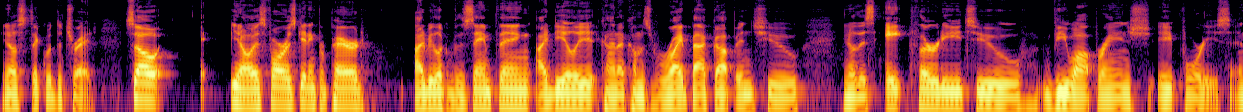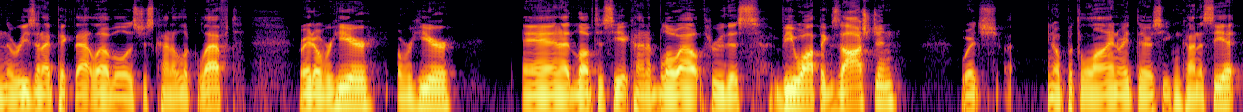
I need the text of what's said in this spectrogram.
you know, stick with the trade. So, you know, as far as getting prepared, I'd be looking for the same thing. Ideally, it kind of comes right back up into you know, this 830 to VWAP range 840s. And the reason I picked that level is just kind of look left, right over here, over here. And I'd love to see it kind of blow out through this VWAP exhaustion, which, you know, put the line right there so you can kind of see it.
